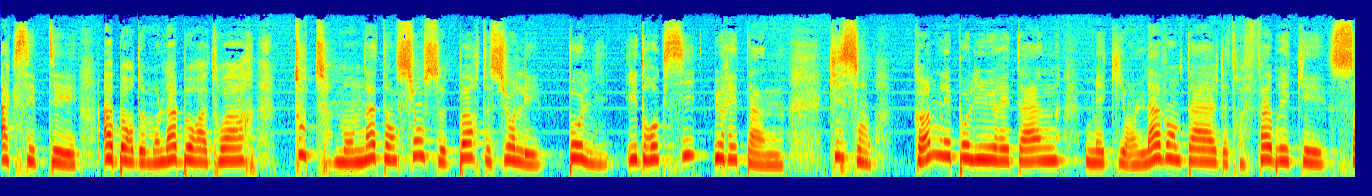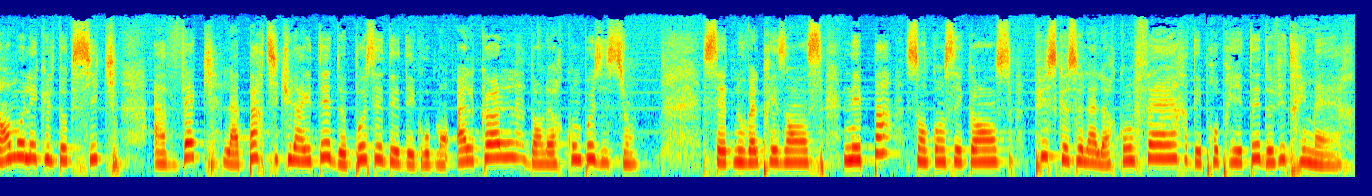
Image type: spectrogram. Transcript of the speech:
acceptée. À bord de mon laboratoire, toute mon attention se porte sur les polyhydroxyuréthanes, qui sont comme les polyuréthanes, mais qui ont l'avantage d'être fabriqués sans molécules toxiques, avec la particularité de posséder des groupements alcool dans leur composition. Cette nouvelle présence n'est pas sans conséquence puisque cela leur confère des propriétés de vitrimaire,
